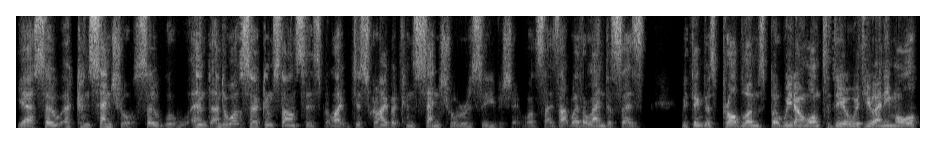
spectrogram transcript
Yeah, so uh, consensual. So, and under what circumstances? But like, describe a consensual receivership. What's that? Is that where the lender says, "We think there's problems, but we don't want to deal with you anymore,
